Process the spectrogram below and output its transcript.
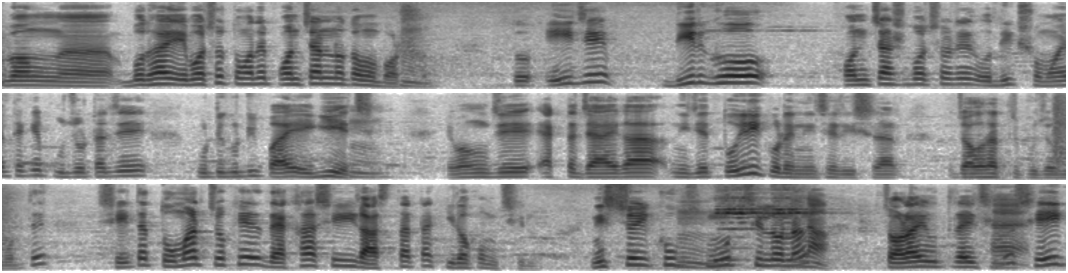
এবং বোধহয় এবছর তোমাদের পঞ্চান্নতম বর্ষ। তো এই যে দীর্ঘ পঞ্চাশ বছরের অধিক সময় থেকে পুজোটা যে গুটি গুটি পায়ে এগিয়েছে এবং যে একটা জায়গা নিজে তৈরি করে নিয়েছে রিসরার জগদ্ধাত্রী পুজোর মধ্যে সেইটা তোমার চোখে দেখা সেই রাস্তাটা কীরকম ছিল? নিশ্চয়ই খুব স্মুথ ছিল না? না। চড়াই উতরাই ছিল। হ্যাঁ। সেই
